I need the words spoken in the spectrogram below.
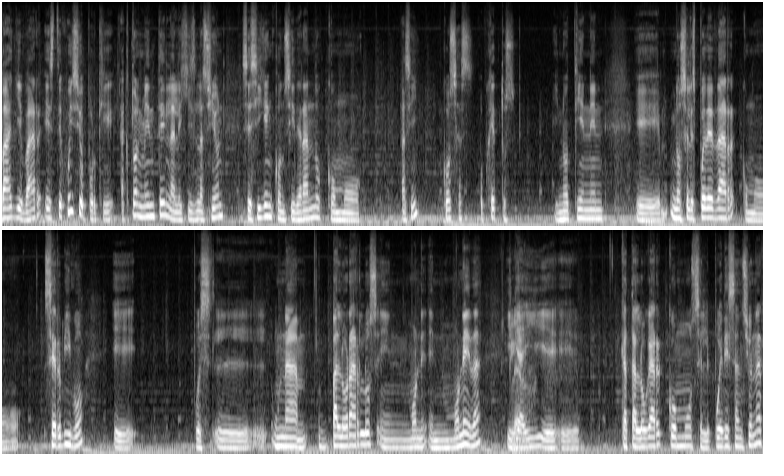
va a llevar este juicio, porque actualmente en la legislación se siguen considerando como así cosas, objetos, y no tienen, eh, no se les puede dar como ser vivo. eh, pues una valorarlos en, mone- en moneda y de ahí eh, eh, catalogar cómo se le puede sancionar,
